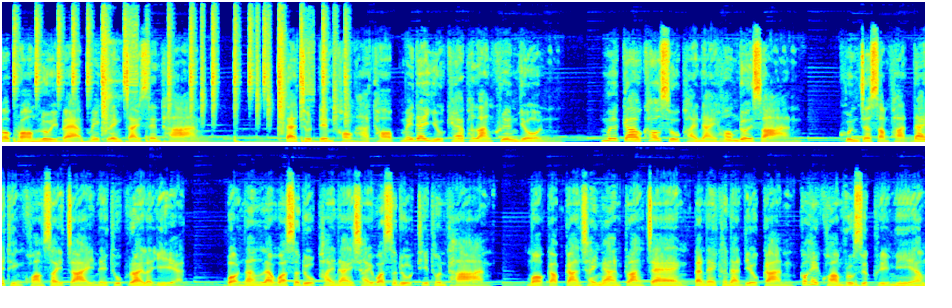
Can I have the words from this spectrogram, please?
ก็พร้อมลุยแบบไม่เกรงใจเส้นทาง แต่จุดเด่นของฮาร์ดท็อปไม่ได้อยู่แค่พลังเครื่องยนต์ เมื่อก้าวเข้าสู่ภายในห้องโดยสาร คุณจะสัมผัสได้ถึงความใส่ใจในทุกรายละเอียด เบาะนั่งและวัสดุภายในใช้วัสดุที่ทนทาน เหมาะกับการใช้งานกลางแจ้ง แต่ในขณะเดียวกันก็ให้ความรู้สึกพรีเมียม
